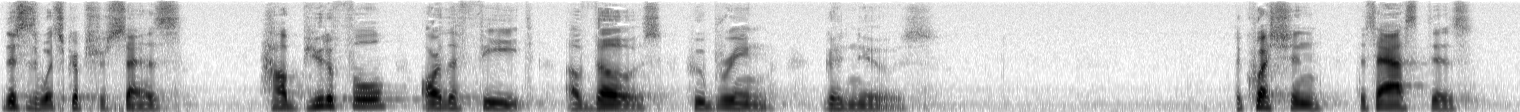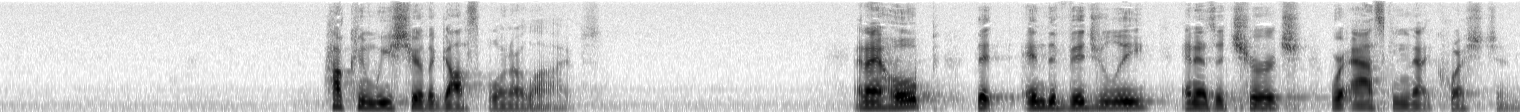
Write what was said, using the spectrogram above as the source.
This is what Scripture says. How beautiful are the feet of those who bring good news. The question that's asked is how can we share the gospel in our lives? And I hope that individually and as a church, we're asking that question.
